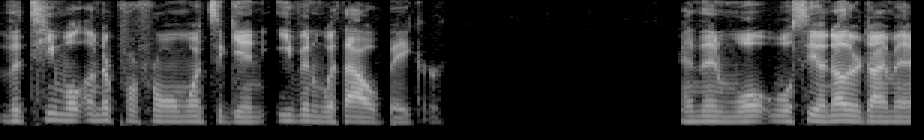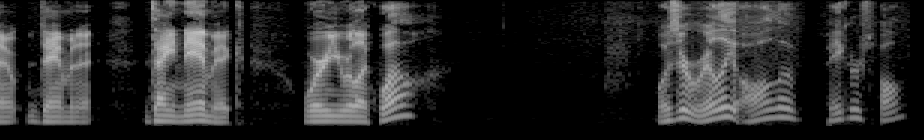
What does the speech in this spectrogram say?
the team will underperform once again, even without Baker. And then we'll we'll see another dynamic dynamic, dynamic where you were like, well, was it really all of Baker's fault?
